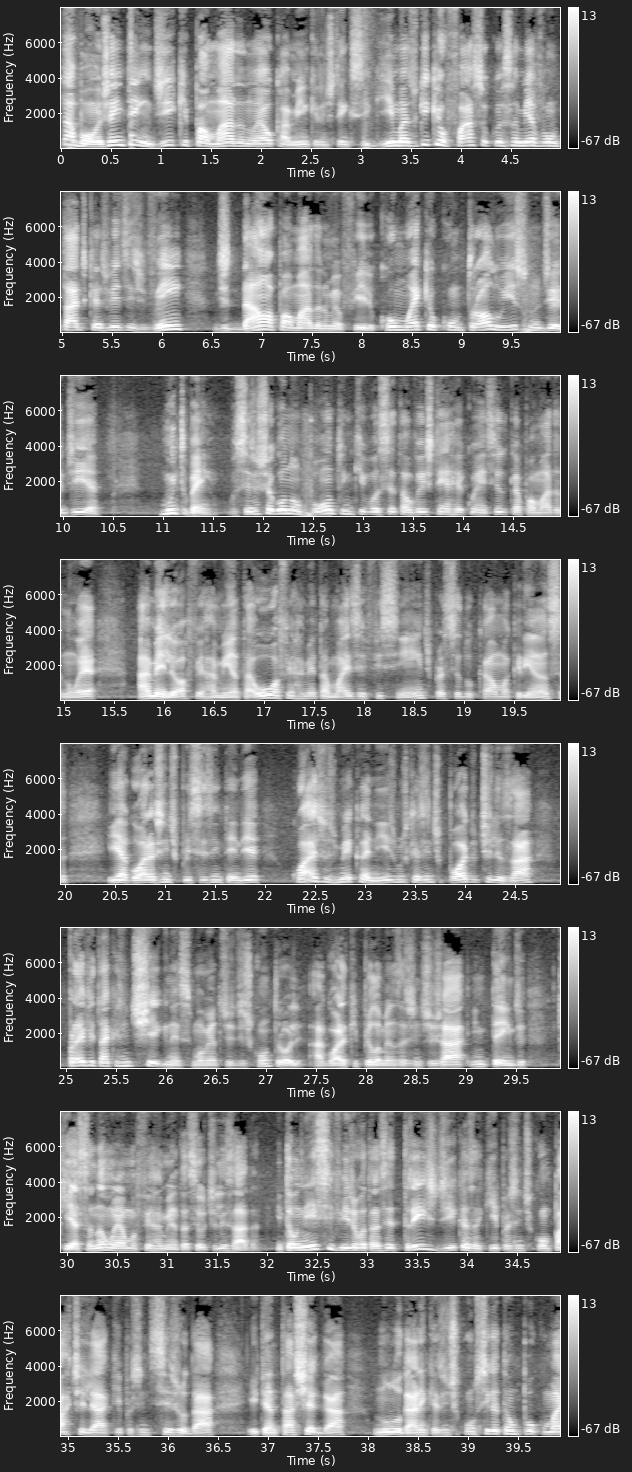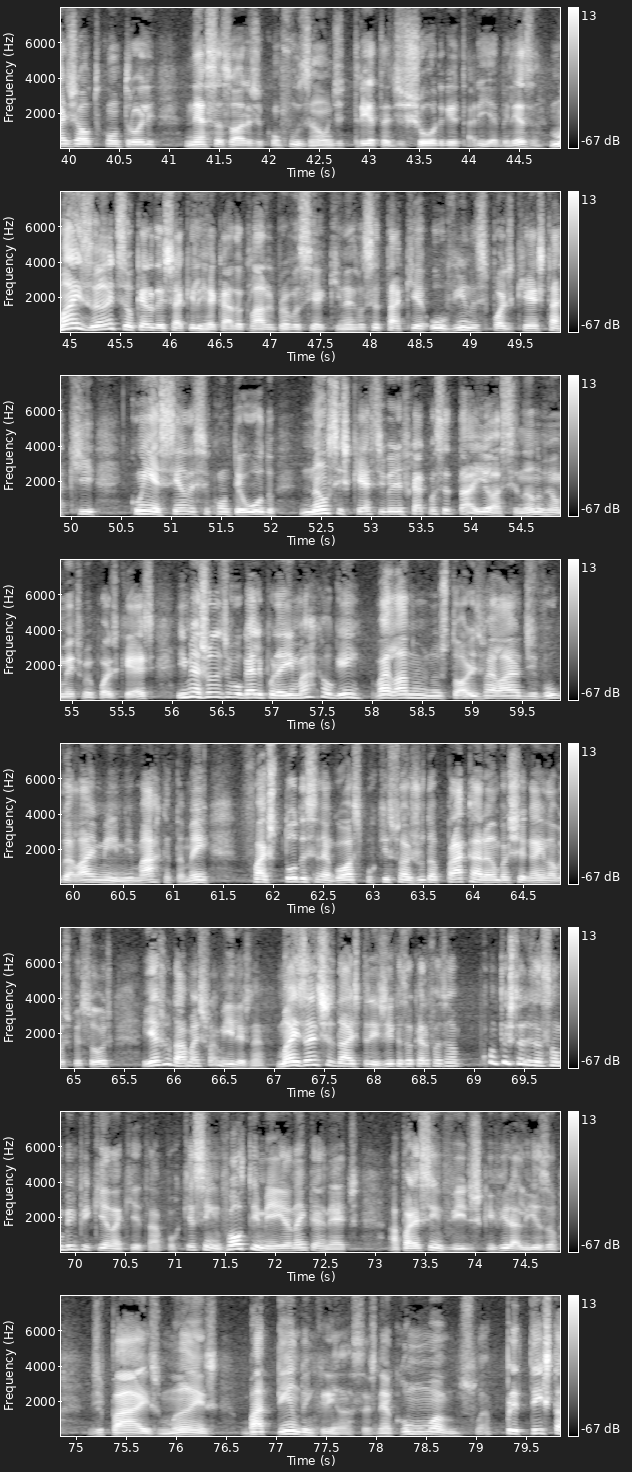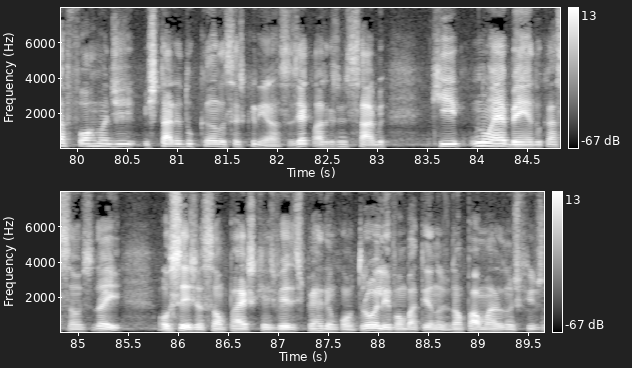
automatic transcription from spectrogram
Tá bom, eu já entendi que palmada não é o caminho que a gente tem que seguir, mas o que, que eu faço com essa minha vontade que às vezes vem de dar uma palmada no meu filho? Como é que eu controlo isso no dia a dia? Muito bem, você já chegou num ponto em que você talvez tenha reconhecido que a palmada não é a melhor ferramenta ou a ferramenta mais eficiente para se educar uma criança, e agora a gente precisa entender quais os mecanismos que a gente pode utilizar para evitar que a gente chegue nesse momento de descontrole, agora que pelo menos a gente já entende que essa não é uma ferramenta a ser utilizada. Então, nesse vídeo, eu vou trazer três dicas aqui para a gente compartilhar aqui, para a gente se ajudar e tentar chegar num lugar em que a gente consiga ter um pouco mais de autocontrole nessas horas de confusão, de treta, de choro, de gritaria, beleza? Mas antes, eu quero deixar aquele recado claro para você aqui, né? Você está aqui ouvindo esse podcast, está aqui conhecendo esse conteúdo, não se esquece de verificar que você está aí, ó, assinando realmente o meu podcast e me ajuda a divulgar ele por aí. Marca alguém, vai lá no, no Stories, vai lá, divulga lá e me, me marca também. Faz todo esse negócio porque isso ajuda pra caramba a chegar em novas pessoas e ajudar mais famílias, né? Mas antes de dar as três dicas, eu quero fazer uma contextualização bem pequena aqui, tá? Porque assim, volta e meia na internet aparecem vídeos que viralizam de pais, mães, batendo em crianças, né, como uma sua pretexta forma de estar educando essas crianças. E é claro que a gente sabe que não é bem educação isso daí. Ou seja, são pais que às vezes perdem o controle e vão batendo, dão palmada nos filhos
